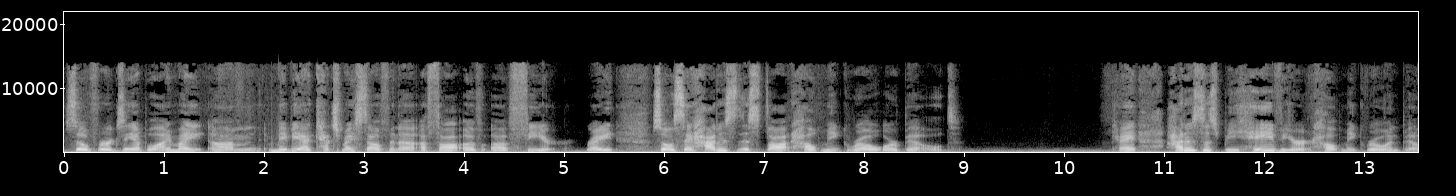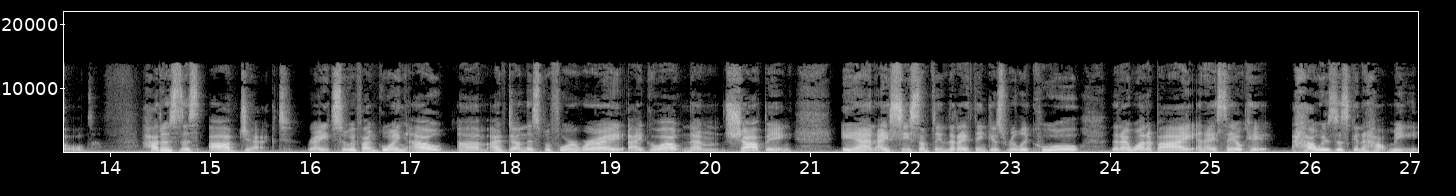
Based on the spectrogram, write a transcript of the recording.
So, for example, I might, um, maybe I catch myself in a, a thought of, of fear, right? So I'll say, how does this thought help me grow or build? Okay. How does this behavior help me grow and build? How does this object, right? So if I'm going out, um, I've done this before where I, I go out and I'm shopping and I see something that I think is really cool that I want to buy, and I say, okay, how is this going to help me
